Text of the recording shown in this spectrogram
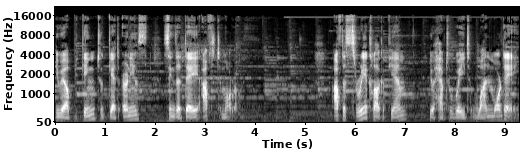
you will begin to get earnings since the day after tomorrow. After 3 o'clock p.m., you have to wait one more day.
